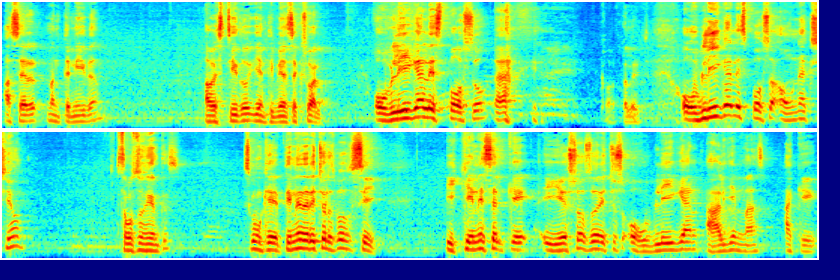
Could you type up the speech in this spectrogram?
a ser mantenida, a vestido y a intimidad sexual? Obliga al esposo, obliga al esposo a una acción. ¿Estamos conscientes? Es como que tiene derecho el esposo, sí. ¿Y quién es el que, y esos derechos obligan a alguien más a que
